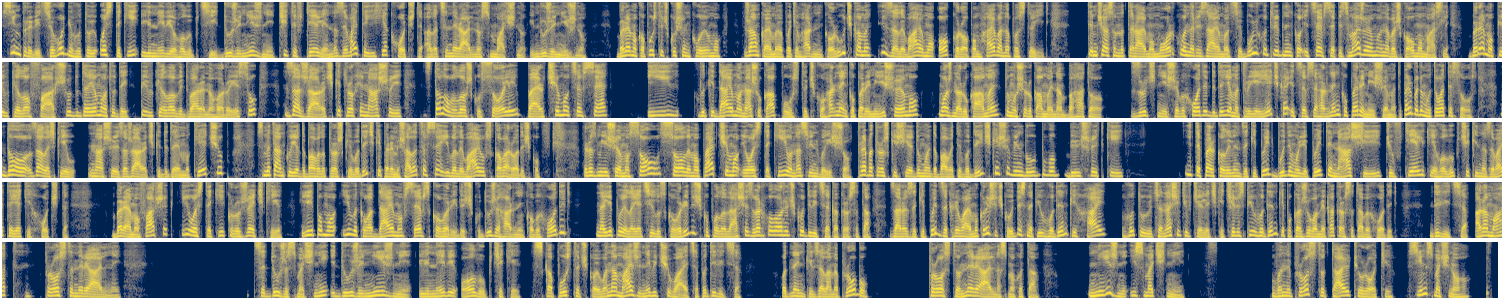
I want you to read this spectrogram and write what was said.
Всім привіт! Сьогодні готую ось такі ліниві голубці, дуже ніжні чи тефтелі. Називайте їх як хочете, але це нереально смачно і дуже ніжно. Беремо капусточку, шинкуємо, жамкаємо її потім гарненько ручками і заливаємо окропом, хай вона постоїть. Тим часом натираємо моркву, нарізаємо цибульку дрібненько і це все підсмажуємо на важкому маслі. Беремо пів кіло фаршу, додаємо туди пів кіло відвареного рису, зажарочки трохи нашої, столову ложку солі, перчимо це все і викидаємо нашу капусточку. Гарненько перемішуємо, можна руками, тому що руками нам багато зручніше виходить. Додаємо три яєчка і це все гарненько перемішуємо. Тепер будемо готувати соус. До залишків нашої зажарочки додаємо кетчуп. Сметанку я додавала трошки водички, перемішала це все і виливаю в сковородочку. Розмішуємо соус, солимо, перчимо, і ось такий у нас він вийшов. Треба трошки ще, я думаю, додати водички, щоб він був, був більш рідкий. І тепер, коли він закипить, будемо ліпити наші тюфтельки, голубчики, називайте, як їх хочете. Беремо фаршик і ось такі кружечки ліпимо і викладаємо все в сковорідочку. Дуже гарненько виходить. Наліпила я цілу сковорідочку, полила ще зверху ложечку. Дивіться, яка красота. Зараз закипить, закриваємо кришечку і десь на півгодинки хай готуються наші тівчелечки. Через півгодинки покажу вам, яка красота виходить. Дивіться, аромат просто нереальний. Це дуже смачні і дуже ніжні ліниві голубчики з капусточкою. Вона майже не відчувається. Подивіться. Одненький взяла на пробу. Просто нереальна смакота. Ніжні і смачні. Вони просто тають у роті. Всім смачного.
